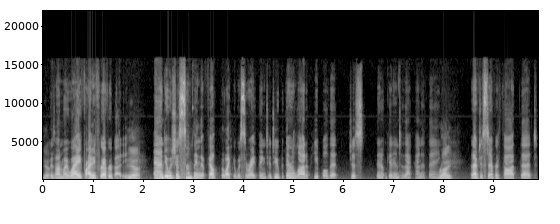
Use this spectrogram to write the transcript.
Yeah. was on my way. For, I mean, for everybody. Yeah. And it was just something that felt like it was the right thing to do. But there are a lot of people that just they don't get into that kind of thing. Right. And I've just never thought that.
